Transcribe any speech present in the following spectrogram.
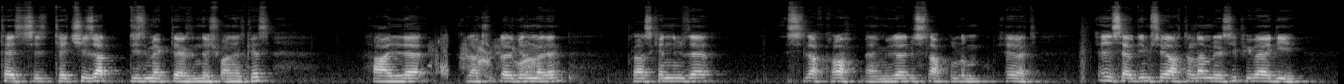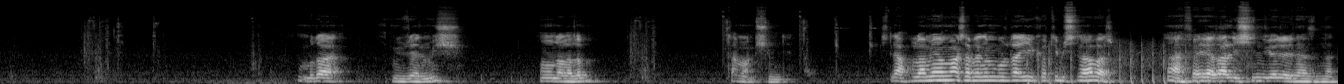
teçhiz, teçhizat dizmek derdinde şu an herkes. Haliyle rakipler gelmeden biraz kendimize silah, ah ben güzel bir silah buldum. Evet. En sevdiğim silahlardan birisi PYD. Bu da güzelmiş. Onu da alalım. Tamam şimdi. Silah bulamayan varsa benim burada iyi kötü bir silah var. Ha Feyyaz Ali işini görüyor en azından.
